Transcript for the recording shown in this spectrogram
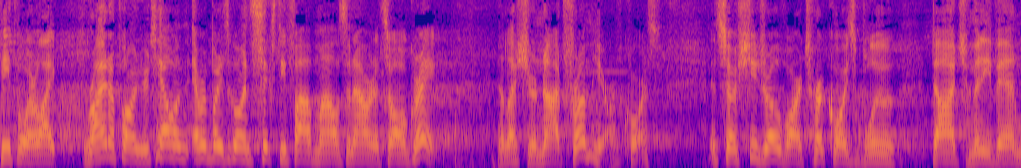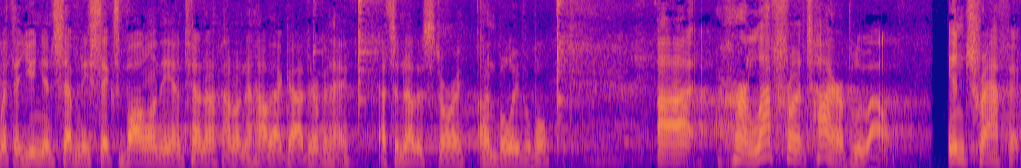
People are like right up on your tail, and everybody's going 65 miles an hour, and it's all great, unless you're not from here, of course. And so she drove our turquoise blue Dodge minivan with a Union 76 ball on the antenna. I don't know how that got there, but hey, that's another story. Unbelievable. Uh, her left front tire blew out in traffic.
